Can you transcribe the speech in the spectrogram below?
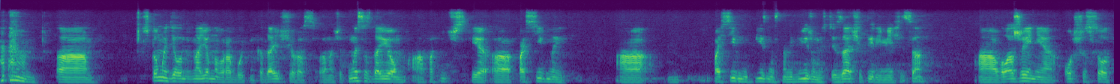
Что мы делаем для наемного работника? Да, еще раз. Значит, мы создаем фактически пассивный, пассивный бизнес на недвижимости за 4 месяца. А, вложение от 600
